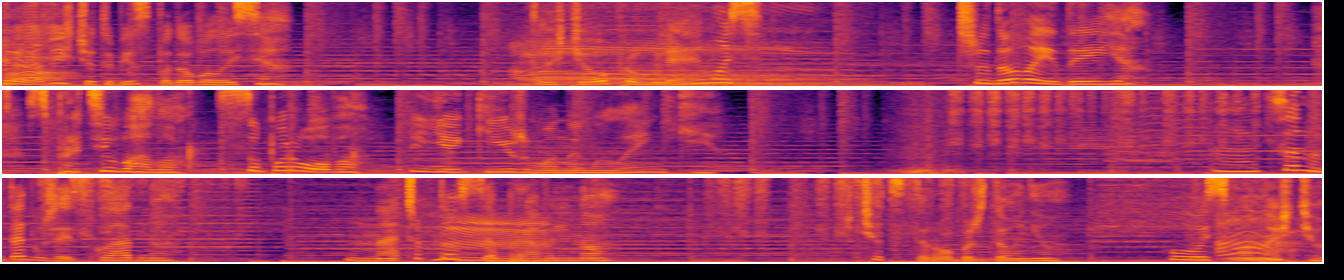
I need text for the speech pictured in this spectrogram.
Раді, що тобі сподобалося. То що, прогуляємось? Чудова ідея. Спрацювало суперово. Які ж вони миленькі. Це не так вже й складно. Начебто все правильно. Що це ти робиш, доню? Ось воно що.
